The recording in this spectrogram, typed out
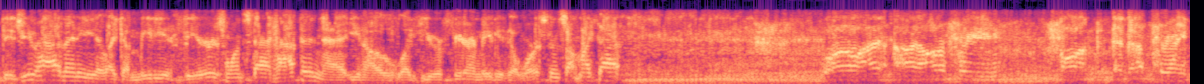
did you have any like immediate fears once that happened? That you know, like you were fearing maybe the worst and something like that? Well, I, I honestly thought at that point,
